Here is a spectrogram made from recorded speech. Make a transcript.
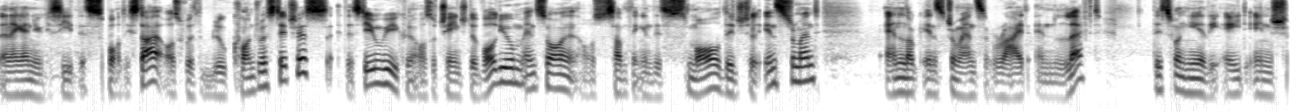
Then again, you can see this sporty style, also with blue contrast stitches. At the steering wheel, you can also change the volume and so on, and also something in this small digital instrument. analog instruments right and left. This one here, the 8 inch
